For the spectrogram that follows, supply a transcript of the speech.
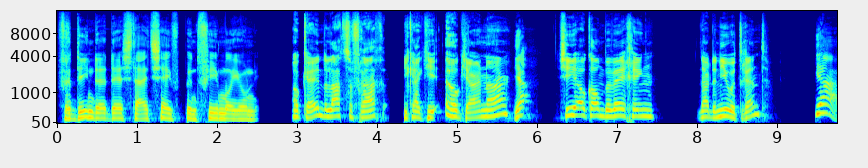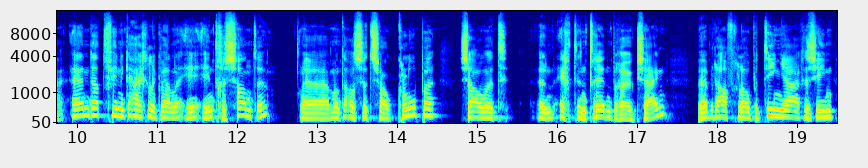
verdiende destijds 7,4 miljoen. Oké, okay, de laatste vraag. Je kijkt hier elk jaar naar. Ja. Zie je ook al een beweging naar de nieuwe trend? Ja, en dat vind ik eigenlijk wel een interessante. Uh, want als het zou kloppen, zou het een, echt een trendbreuk zijn. We hebben de afgelopen tien jaar gezien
